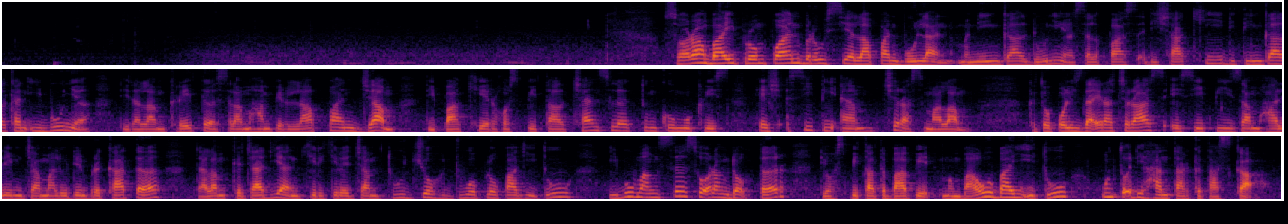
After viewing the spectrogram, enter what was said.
Seorang bayi perempuan berusia 8 bulan meninggal dunia selepas disyaki ditinggalkan ibunya di dalam kereta selama hampir 8 jam di parkir Hospital Chancellor Tunku Mukris HCTM Ceras semalam. Ketua Polis Daerah Ceras ACP Zam Halim Jamaluddin berkata dalam kejadian kira-kira jam 7.20 pagi itu, ibu mangsa seorang doktor di Hospital Terbabit membawa bayi itu untuk dihantar ke Taskar.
